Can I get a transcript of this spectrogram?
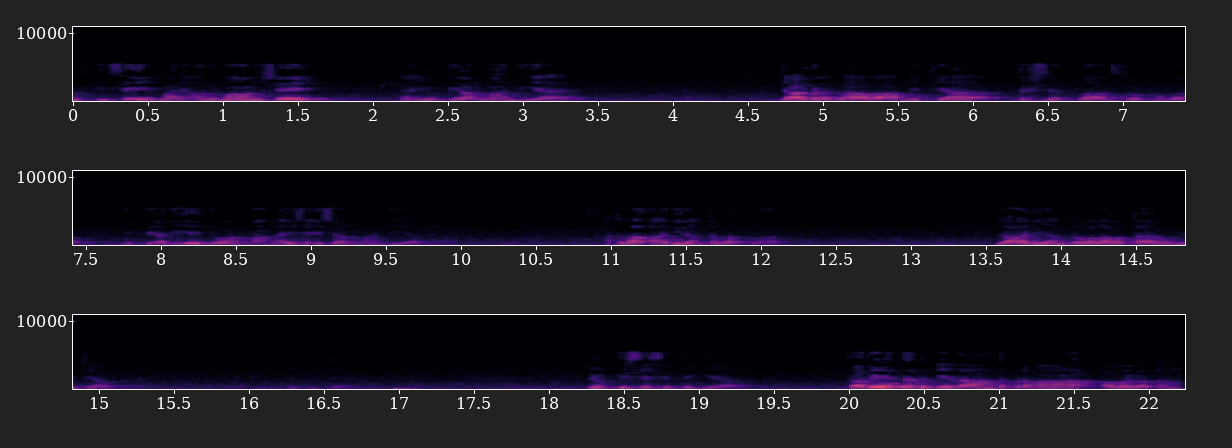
युक्ति से, माने अनुमान से। युक्ति अनुमान दिया है। जागृत भावा मिथ्या दृश्यत्वाद स्वप्नवत इत्यादि। ये तो अनुमान ऐसे ऐसे अनुमान दिया था। अथवा आदि अंतवत्वा जो आदि अंत वाला होता है, वो मिथ्या होता है। युक्ति से सिद्ध किया। तदेत वेदांत प्रमाण अवगतम।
